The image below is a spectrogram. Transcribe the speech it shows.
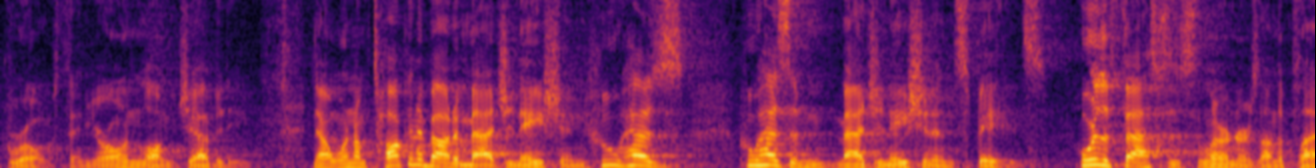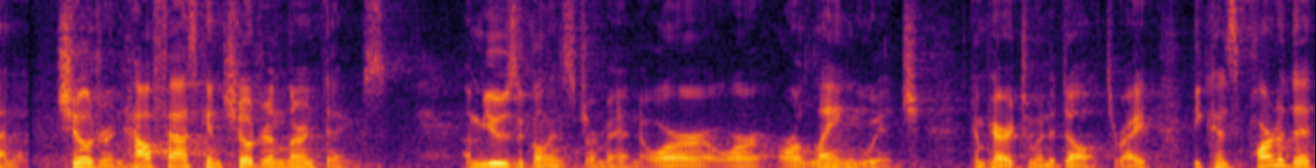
growth and your own longevity. Now, when I'm talking about imagination, who has, who has imagination in spades? Who are the fastest learners on the planet? Children. How fast can children learn things? A musical instrument or, or, or language compared to an adult, right? Because part of that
